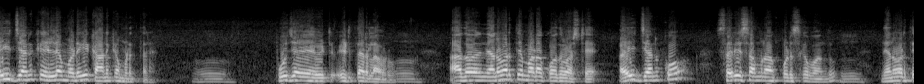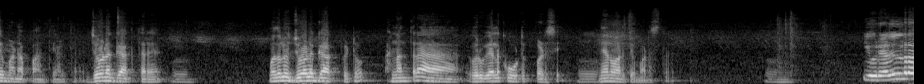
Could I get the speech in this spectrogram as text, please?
ಐದು ಜನಕ್ಕೆ ಇಳ್ಳೆ ಮಡಿಗೆ ಕಾಣಿಕೆ ಮಾಡ್ತಾರೆ. ಪೂಜೆ ಇಟ್ಟು ಇಡ್ತಾರಲ್ಲ ಅವರು. ಅದು ನೆನವರ್ತಿ ಮಾಡಕ್ ಹೋದ್ರು ಅಷ್ಟೇ. ಐದು ಜನಕ್ಕೂ ಸರಿ ಸಮನಾಗಿ ಪಡಿಸ್ಕೊ ಬಂದು ನೆನವರ್ತಿ ಮಾಡಪ್ಪ ಅಂತ ಹೇಳ್ತಾರೆ. ಜೋಳಕ್ಕೆ ಹಾಕ್ತಾರೆ. ಮೊದಲು ಜೋಳಕ್ಕೆ ಹಾಕ್ಬಿಟ್ಟು ನಂತರ ಇವ್ರಿಗೆಲ್ಲಕ್ಕೂ ಊಟಕ್ಕೆ ಪಡಿಸಿ ನೆನವರ್ತಿ ಮಾಡಿಸ್ತಾರೆ. ಇವರೆಲ್ಲರ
